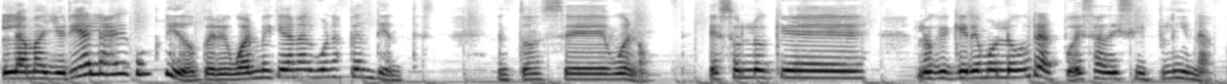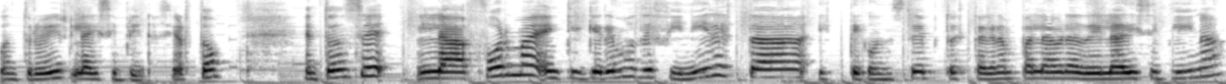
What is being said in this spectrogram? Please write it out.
la mayoría las he cumplido, pero igual me quedan algunas pendientes. Entonces, bueno, eso es lo que lo que queremos lograr, pues esa disciplina, construir la disciplina, ¿cierto? Entonces, la forma en que queremos definir esta, este concepto, esta gran palabra de la disciplina,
